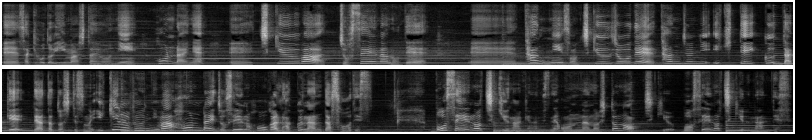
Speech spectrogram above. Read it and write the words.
えー、先ほど言いましたように本来ね、えー、地球は女性なので、えー、単にその地球上で単純に生きていくだけであったとしてその生きる分には本来女性の方が楽なんだそうです。母性の地球なわけなんですね。女の人の地球、母性の地球なんです。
